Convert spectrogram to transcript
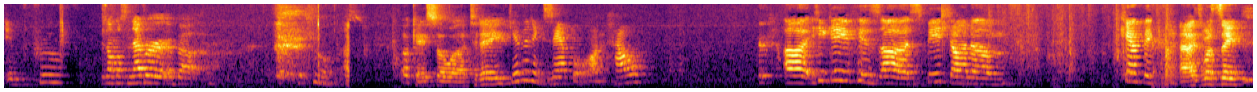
improve is almost never about Okay, so uh, today, Give an example on how Uh, he gave his uh, speech on um, camping. And I just want to say,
